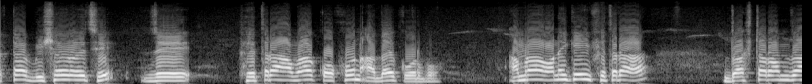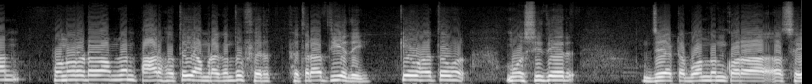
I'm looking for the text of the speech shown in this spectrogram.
একটা বিষয় রয়েছে যে ফেতরা আমরা কখন আদায় করব। আমরা অনেকেই ফেতরা দশটা রমজান, পনেরোটা রমজান পার হতেই আমরা কিন্তু ফেতরা দিয়ে দেই। কেউ হয়তো মসজিদের যে একটা বন্ধন করা আছে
